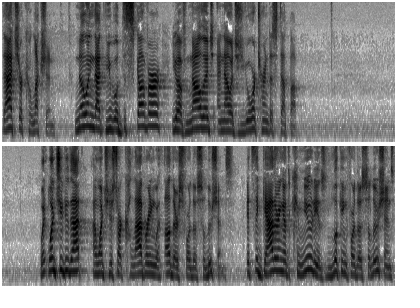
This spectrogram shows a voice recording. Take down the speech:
That's your collection. Knowing that you will discover, you have knowledge, and now it's your turn to step up. Once you do that, I want you to start collaborating with others for those solutions. It's the gathering of the community that's looking for those solutions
